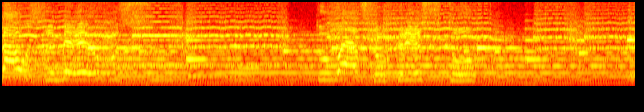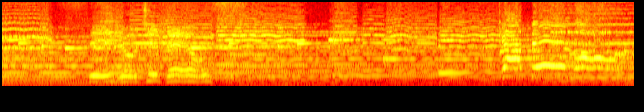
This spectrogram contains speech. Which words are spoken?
aos meus. Tu és o Cristo, Filho de Deus. Cabelos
